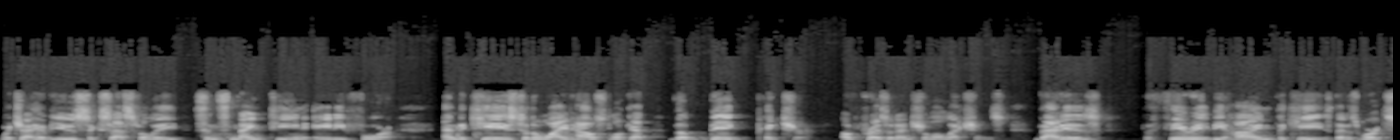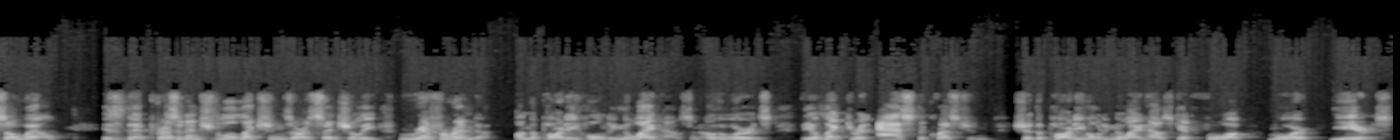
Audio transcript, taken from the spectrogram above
which I have used successfully since 1984. And the keys to the White House look at the big picture of presidential elections. That is, the theory behind the keys that has worked so well is that presidential elections are essentially referenda on the party holding the White House. In other words, the electorate asked the question should the party holding the White House get four more years?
